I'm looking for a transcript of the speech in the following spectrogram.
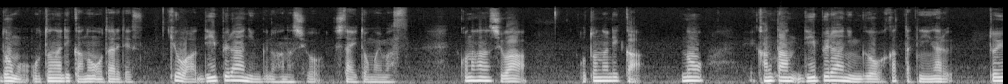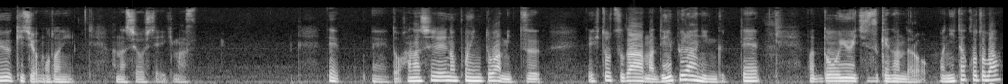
どうも、大人理科のおたれです。今日はディープラーニングの話をしたいと思います。この話は、大人理科の簡単ディープラーニングを分かった気になるという記事をもとに話をしていきます。で、えっ、と、話のポイントは3つ。で、1つが、まあ、ディープラーニングって、まあ、どういう位置づけなんだろう。まあ、似た言葉？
